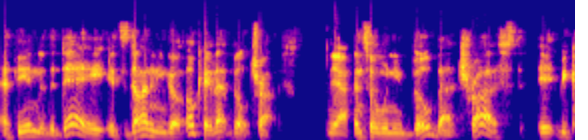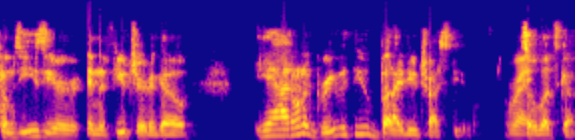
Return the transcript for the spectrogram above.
at the end of the day, it's done and you go, okay, that built trust. Yeah. And so when you build that trust, it becomes easier in the future to go, yeah, I don't agree with you, but I do trust you. Right. So let's go.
